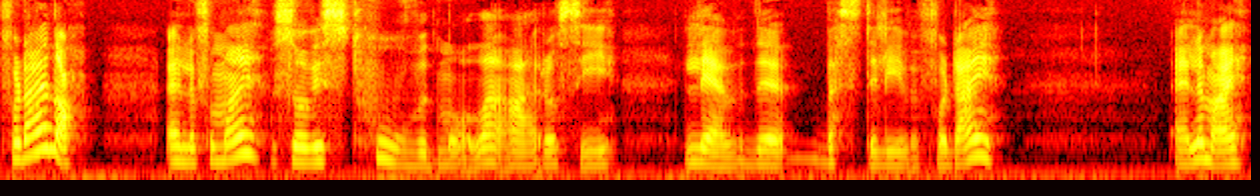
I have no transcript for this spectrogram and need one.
for deg, da, eller for meg. Så hvis hovedmålet er å si 'leve det beste livet for deg', eller meg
